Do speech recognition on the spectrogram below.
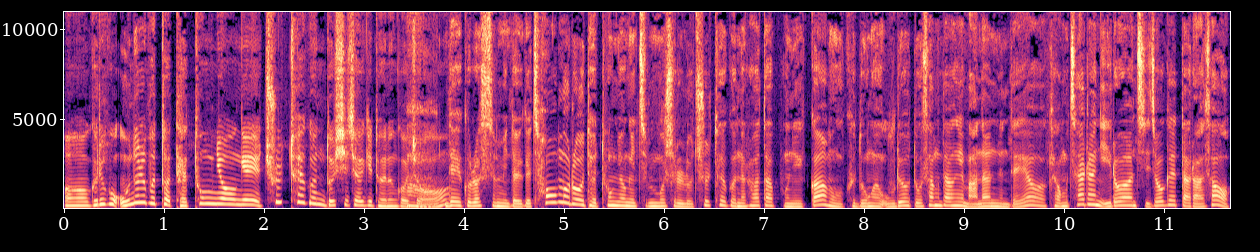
어, 그리고 오늘부터 대통령의 출퇴근도 시작이 되는 거죠. 아, 네, 그렇습니다. 이게 처음으로 대통령이 집무실로 출퇴근을 하다 보니까 뭐 그동안 우려도 상당히 많았는데요. 경찰은 이러한 지적에 따라서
